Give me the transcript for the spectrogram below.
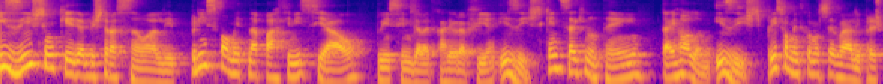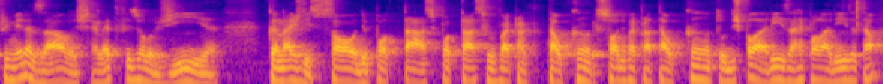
Existe um quê de abstração ali, principalmente na parte inicial do ensino de eletrocardiografia? Existe. Quem disser que não tem, está enrolando. Existe. Principalmente quando você vai ali para as primeiras aulas, eletrofisiologia, canais de sódio, potássio, potássio vai para tal canto, sódio vai para tal canto, despolariza, repolariza e tal.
